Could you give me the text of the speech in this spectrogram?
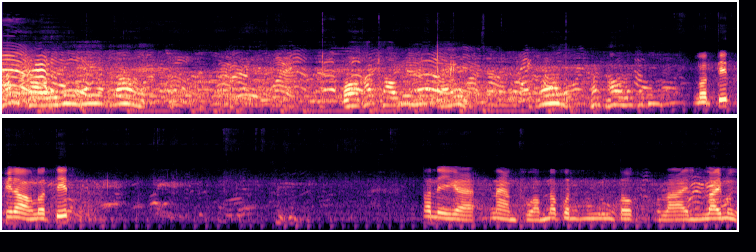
ขันเข่าเลยนี่แห้งน้อง บอกขันเข่านี่แห้งไหนน้องขันเข่าเลยครับพี่รถติดพี่น้องรถติด ตอนนี้ก็น้ำท่วมน้ำพ่นตกหลายหลายมือ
